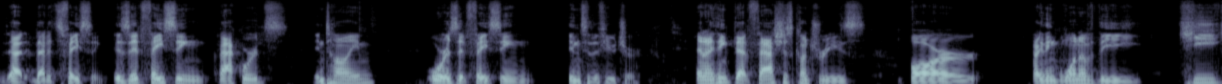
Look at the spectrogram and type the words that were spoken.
that that it's facing? Is it facing backwards in time, or is it facing into the future? And I think that fascist countries are, I think, one of the key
